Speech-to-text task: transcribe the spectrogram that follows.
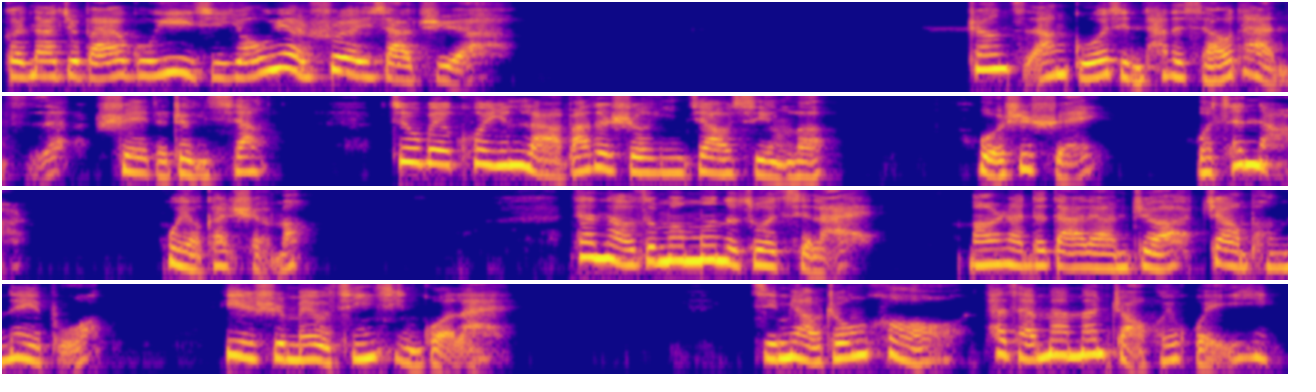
跟那具白骨一起永远睡下去？张子安裹紧他的小毯子，睡得正香，就被扩音喇叭的声音叫醒了。我是谁？我在哪儿？我要干什么？他脑子懵懵的坐起来，茫然的打量着帐篷内部，一时没有清醒过来。几秒钟后，他才慢慢找回回忆。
